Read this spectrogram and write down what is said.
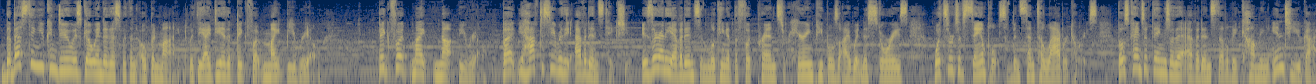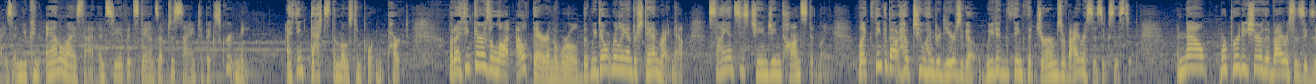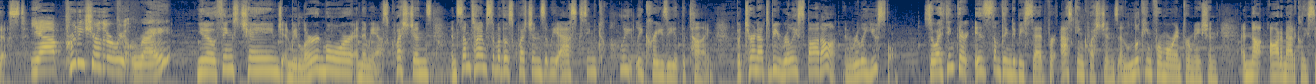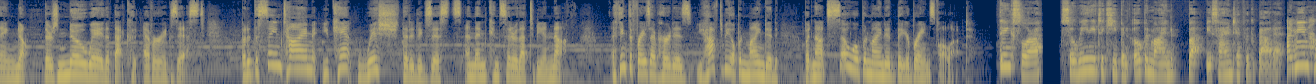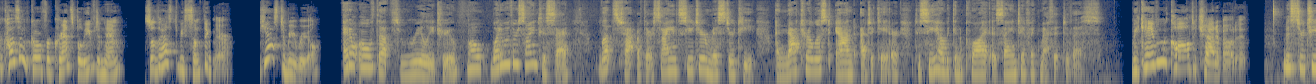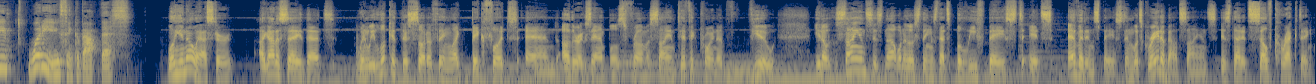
The best thing you can do is go into this with an open mind, with the idea that Bigfoot might be real. Bigfoot might not be real. But you have to see where the evidence takes you. Is there any evidence in looking at the footprints or hearing people's eyewitness stories? What sorts of samples have been sent to laboratories? Those kinds of things are the evidence that'll be coming into you guys, and you can analyze that and see if it stands up to scientific scrutiny. I think that's the most important part. But I think there is a lot out there in the world that we don't really understand right now. Science is changing constantly. Like, think about how 200 years ago we didn't think that germs or viruses existed. And now we're pretty sure that viruses exist. Yeah, pretty sure they're real. Right? You know, things change and we learn more and then we ask questions, and sometimes some of those questions that we ask seem completely crazy at the time, but turn out to be really spot on and really useful. So I think there is something to be said for asking questions and looking for more information and not automatically saying, no, there's no way that that could ever exist. But at the same time, you can't wish that it exists and then consider that to be enough. I think the phrase I've heard is you have to be open minded, but not so open minded that your brains fall out. Thanks, Laura. So we need to keep an open mind, but be scientific about it. I mean, her cousin Grover Krantz believed in him, so there has to be something there. He has to be real. I don't know if that's really true. Well, what do other scientists say? Let's chat with our science teacher, Mr. T, a naturalist and educator, to see how we can apply a scientific method to this. We gave him a call to chat about it. Mr. T, what do you think about this? Well, you know, Aster, I gotta say that when we look at this sort of thing like Bigfoot and other examples from a scientific point of view, you know, science is not one of those things that's belief based, it's evidence based. And what's great about science is that it's self correcting.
